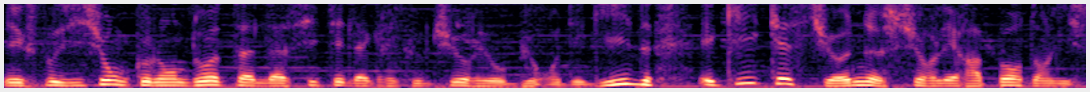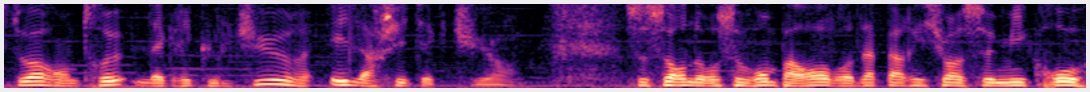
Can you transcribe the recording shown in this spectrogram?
une exposition que l'on doit à la Cité de l'Agriculture et au Bureau des Guides et qui questionne sur les rapports dans l'histoire entre l'agriculture et l'architecture. Ce soir, nous recevrons par ordre d'apparition à ce micro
